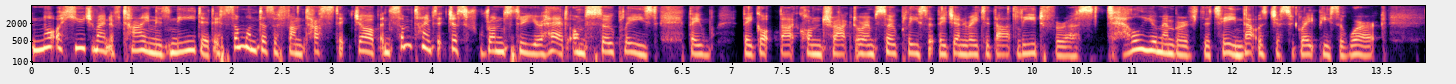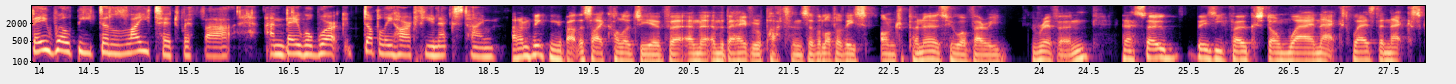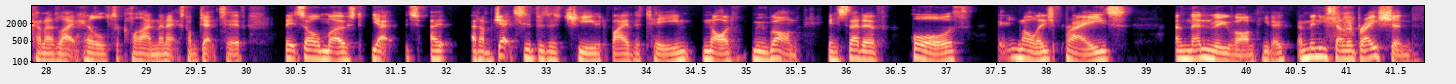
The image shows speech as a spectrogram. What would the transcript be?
not a huge amount of time is needed. If someone does a fantastic job, and sometimes it just runs through your head, I'm so pleased they they got that contract, or I'm so pleased that they generated that lead for us. Tell your member of the team that was just a great piece of work. They will be delighted with that, and they will work doubly hard for you next time. And I'm thinking about the psychology of uh, and the, and the behavioural patterns of a lot of these entrepreneurs who are very driven they're so busy focused on where next where's the next kind of like hill to climb the next objective. It's almost yeah it's a, an objective is achieved by the team nod move on. Instead of pause acknowledge praise and then move on you know a mini celebration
